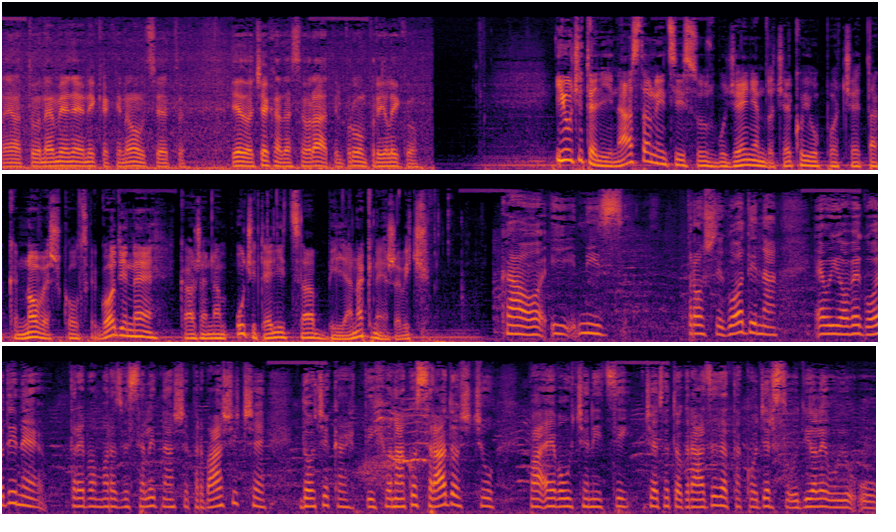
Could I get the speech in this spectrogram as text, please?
nema tu, ne mijenjaju nikakve novci, eto, jedva čekam da se vratim prvom prilikom. I učitelji i nastavnici s uzbuđenjem dočekuju početak nove školske godine, kaže nam učiteljica Biljana Knežević. Kao i niz prošlih godina, evo i ove godine trebamo razveseliti naše prvašiće, dočekati ih onako s radošću, pa evo učenici četvrtog razreda također sudjeluju u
